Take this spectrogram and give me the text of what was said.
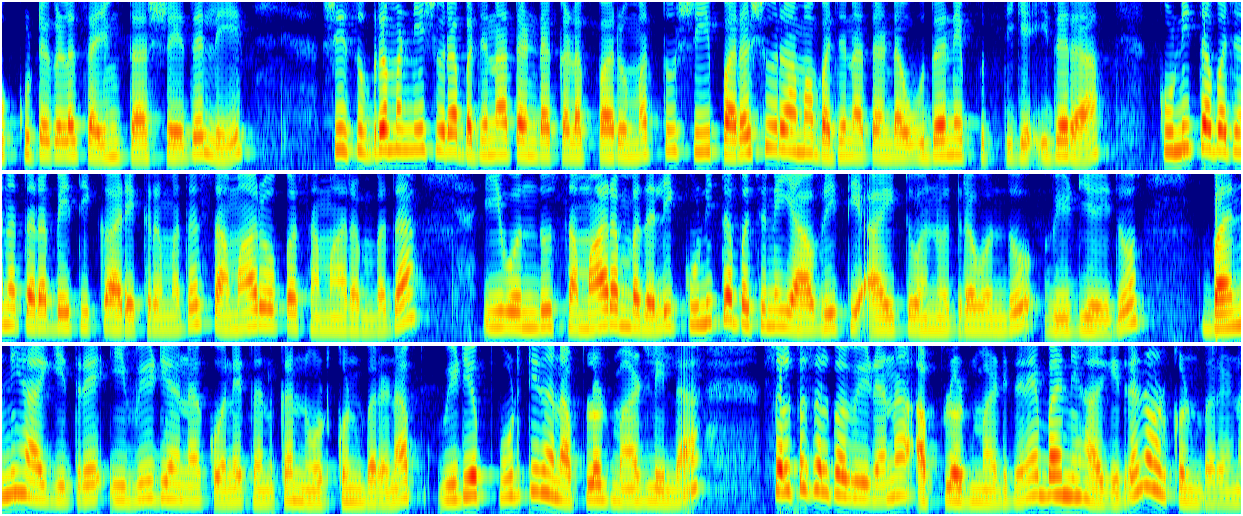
ಒಕ್ಕೂಟಗಳ ಸಂಯುಕ್ತಾಶ್ರಯದಲ್ಲಿ ಶ್ರೀ ಸುಬ್ರಹ್ಮಣ್ಯೇಶ್ವರ ಭಜನಾ ತಂಡ ಕಳಪ್ಪಾರು ಮತ್ತು ಶ್ರೀ ಪರಶುರಾಮ ಭಜನಾ ತಂಡ ಉದನೆ ಪುತ್ತಿಗೆ ಇದರ ಕುಣಿತ ಭಜನಾ ತರಬೇತಿ ಕಾರ್ಯಕ್ರಮದ ಸಮಾರೋಪ ಸಮಾರಂಭದ ಈ ಒಂದು ಸಮಾರಂಭದಲ್ಲಿ ಕುಣಿತ ಭಜನೆ ಯಾವ ರೀತಿ ಆಯಿತು ಅನ್ನೋದರ ಒಂದು ವಿಡಿಯೋ ಇದು ಬನ್ನಿ ಹಾಗಿದ್ರೆ ಈ ವಿಡಿಯೋನ ಕೊನೆ ತನಕ ನೋಡ್ಕೊಂಡು ಬರೋಣ ವಿಡಿಯೋ ಪೂರ್ತಿ ನಾನು ಅಪ್ಲೋಡ್ ಮಾಡಲಿಲ್ಲ ಸ್ವಲ್ಪ ಸ್ವಲ್ಪ ವಿಡಿಯೋನ ಅಪ್ಲೋಡ್ ಮಾಡಿದ್ದೇನೆ ಬನ್ನಿ ಹಾಗಿದ್ರೆ ನೋಡ್ಕೊಂಡು ಬರೋಣ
